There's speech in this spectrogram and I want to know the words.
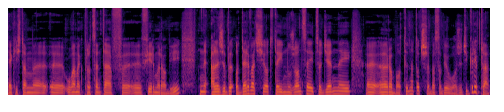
jakiś tam e, e, ułamek procenta e, firm robi, ale żeby oderwać się od tej nużącej, codziennej roboty, no to trzeba sobie ułożyć gry plan,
